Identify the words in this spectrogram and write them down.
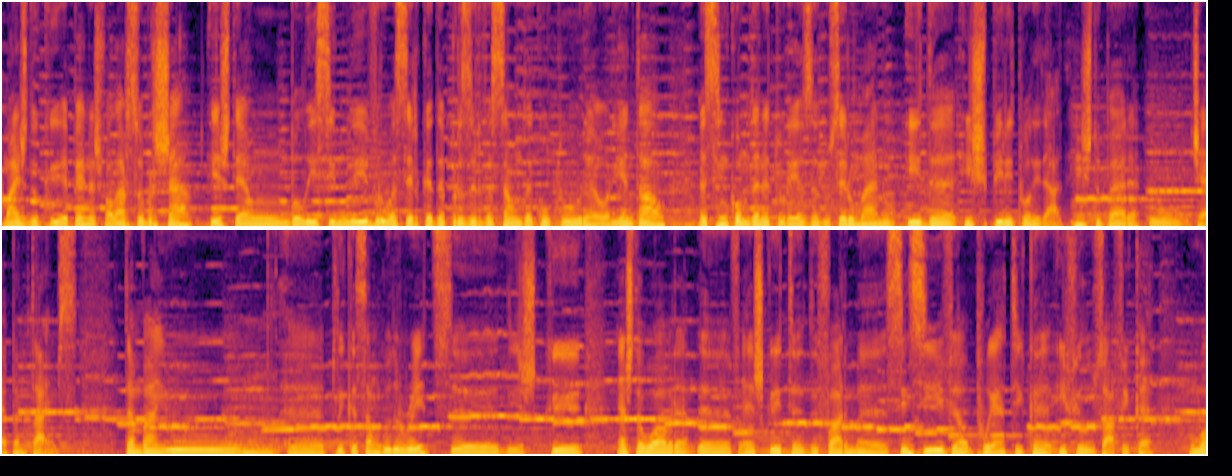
Mais do que apenas falar sobre chá, este é um belíssimo livro acerca da preservação da cultura oriental, assim como da natureza do ser humano e da espiritualidade. Isto para o Japan Times. Também o, a aplicação Goodreads uh, diz que esta obra uh, é escrita de forma sensível, poética e filosófica. Uma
